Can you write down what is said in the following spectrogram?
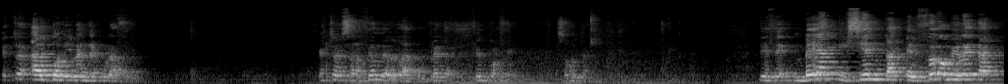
Esto es alto nivel de curación. Esto es sanación de verdad, completa, 100%, absoluta. Dice, vean y sientan el fuego violeta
